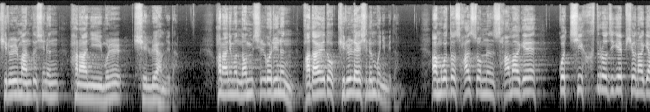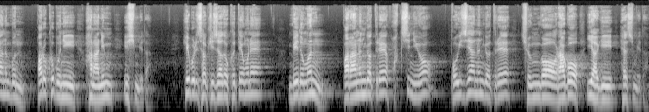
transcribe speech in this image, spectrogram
길을 만드시는 하나님을 신뢰합니다. 하나님은 넘실거리는 바다에도 길을 내시는 분입니다. 아무것도 살 수 없는 사막에 꽃이 흐드러지게 피어나게 하는 분 바로 그분이 하나님이십니다. 히브리서 기자도 그 때문에 믿음은 바라는 것들의 확신이요 보이지 않는 것들의 증거라고 이야기했습니다.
